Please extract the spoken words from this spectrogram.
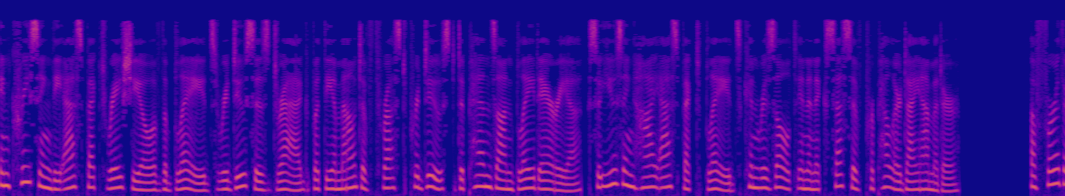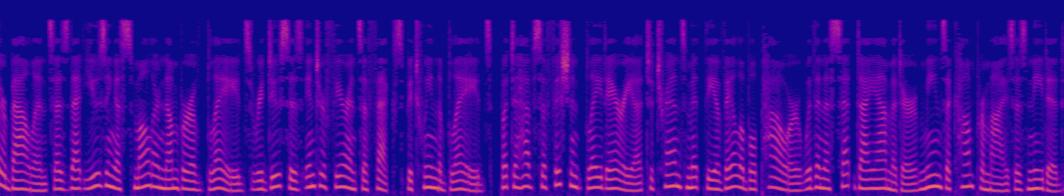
Increasing the aspect ratio of the blades reduces drag but the amount of thrust produced depends on blade area, so using high aspect blades can result in an excessive propeller diameter. A further balance is that using a smaller number of blades reduces interference effects between the blades, but to have sufficient blade area to transmit the available power within a set diameter means a compromise is needed.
